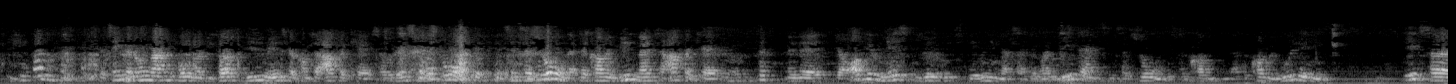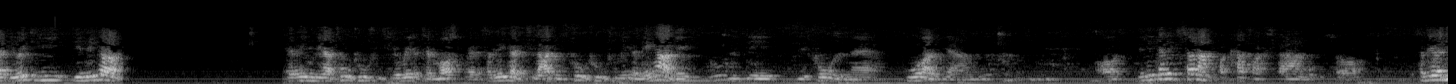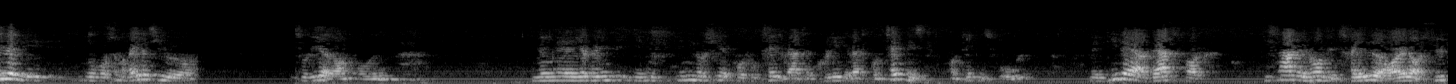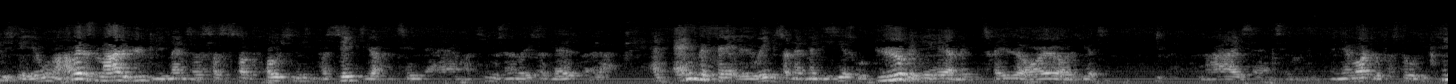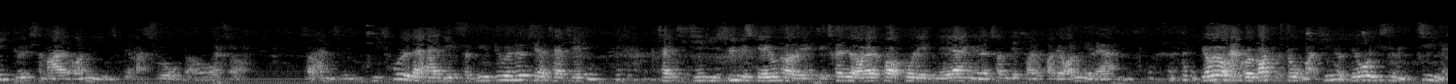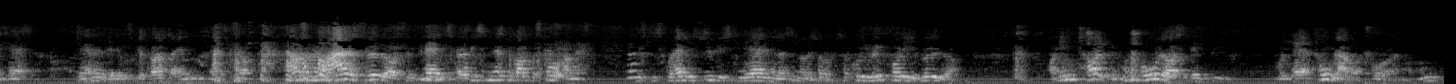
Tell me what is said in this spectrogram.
Jeg tænker nogle gange på, når de første hvide mennesker kom til Afrika, så var det en stor sensation, at der kom en hvid mand til Afrika. Men øh, jeg oplevede næsten lidt en stemning, altså det var lidt af en sensation, hvis der kom, at der kom en udlænding. Det så er det jo ikke lige, det ligger, jeg ved vi har 2.000 km til Moskva, så ligger det klart 2.000 meter længere væk, ved, ved foden af Uralbjergene. Og det ligger ikke så langt fra Kazakhstan, så, så det er alligevel jo sådan relativt isoleret område. Men øh, jeg blev indlogeret på et der altså kollega kollegeværelse på en teknisk, på en teknisk skole. Men de der værtsfolk, de snakkede jo om det tredje øje og psykiske evner. Han var ellers meget hyggelig, men så, så, så prøvede sådan lidt forsigtigt at fortælle, at Martinus han var ikke så glad eller han anbefalede jo ikke sådan, at man de siger, skulle dyrke det her med det tredje øje og de her ting. Nej, sagde han simpelthen. Men jeg måtte jo forstå, de fik jo ikke så meget åndelig inspiration derovre, så, så han, de skulle da have lidt, så de, de var nødt til at tage til, tage til, til de psykiske evner og det, det tredje øje for at få lidt næring eller sådan lidt fra, fra det åndelige verden. Jo, jo, han kunne godt forstå Martinus, det var ligesom en 10. klasse. Det andet, det er måske første og anden klasse. Så han var sådan meget sød og sympatisk, og jeg vidste næsten godt forstå ham. Hvis de skulle have lidt psykisk næring eller sådan noget, så, så kunne de jo ikke få det i bøger. Og hende tolken, hun boede også i den by, hvor de havde atomlaboratorierne. Hun,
